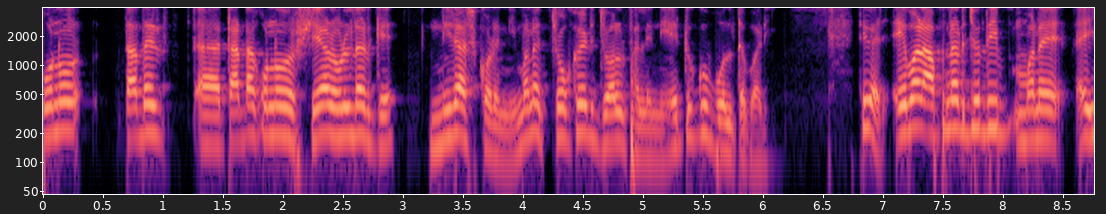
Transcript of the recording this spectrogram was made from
কোনো তাদের টাটা কোনো শেয়ার হোল্ডারকে নিরাশ করেনি মানে চোখের জল ফেলেনি, এটুকু বলতে পারি। ঠিক আছে? এবার আপনার যদি মানে এই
